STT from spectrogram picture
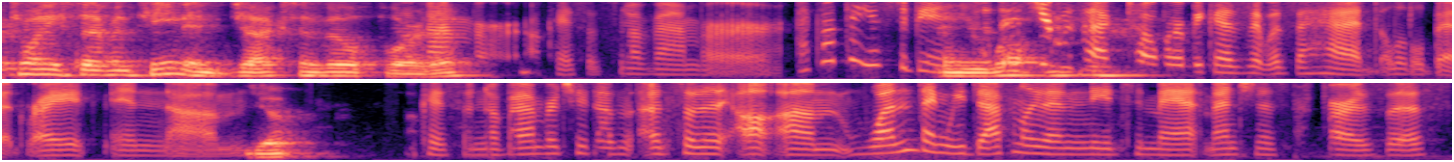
2017 in Jacksonville, Florida. November. Okay, so it's November. I thought they used to be in. This year was October because it was ahead a little bit, right? In. Um, yep. Okay, so November 2000. Uh, so then, uh, um, one thing we definitely then need to ma- mention as far as this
